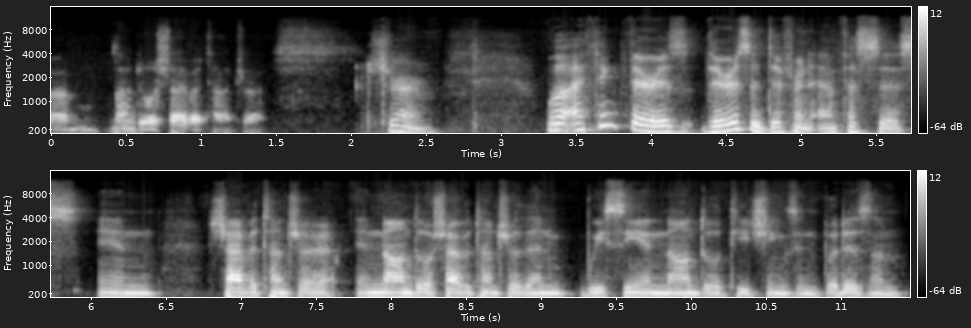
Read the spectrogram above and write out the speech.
um, non dual Shaiva Tantra? Sure. Well, I think there is there is a different emphasis in Shaiva Tantra, in non-dual Shaiva Tantra, than we see in non-dual teachings in Buddhism.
